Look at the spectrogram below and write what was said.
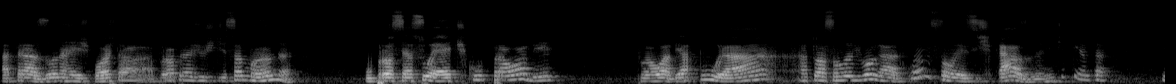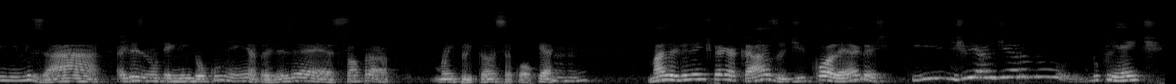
atrasou na resposta, a própria justiça manda o processo ético para a OAB, para a OAB apurar a atuação do advogado. Quando são esses casos, a gente tenta minimizar, às vezes não tem nem documento, às vezes é só para uma implicância qualquer. Uhum. Mas às vezes a gente pega caso de colegas que desviaram o dinheiro do, do cliente.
